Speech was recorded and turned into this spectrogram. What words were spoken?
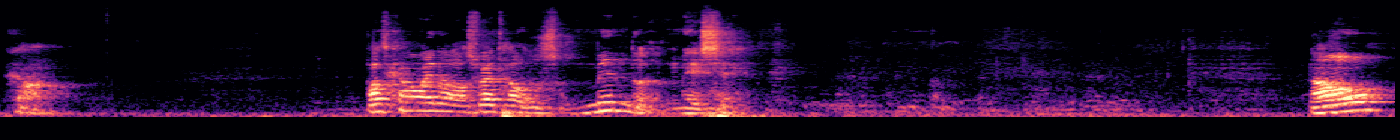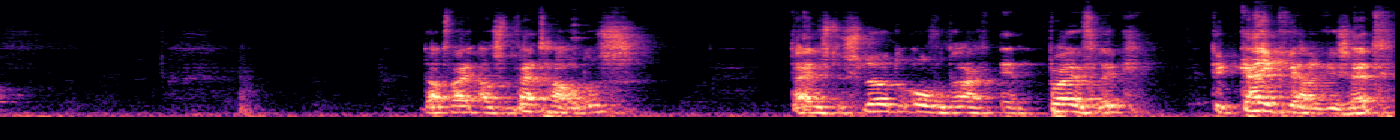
gaan. Wat gaan wij nou als wethouders minder missen? Nou, dat wij als wethouders tijdens de sleuteloverdracht in Puiflik te kijk werden gezet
